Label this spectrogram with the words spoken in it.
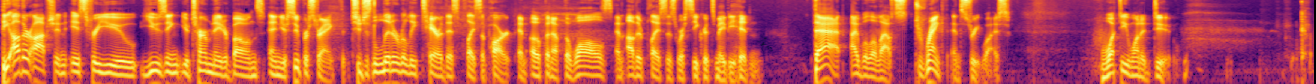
The other option is for you using your Terminator bones and your super strength to just literally tear this place apart and open up the walls and other places where secrets may be hidden. That I will allow strength and streetwise. What do you want to do? God.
